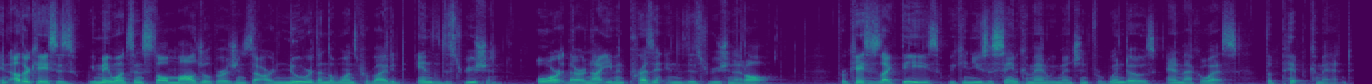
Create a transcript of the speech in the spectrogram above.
In other cases, we may want to install module versions that are newer than the ones provided in the distribution, or that are not even present in the distribution at all. For cases like these, we can use the same command we mentioned for Windows and macOS, the pip command.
